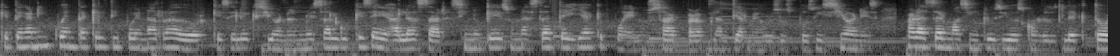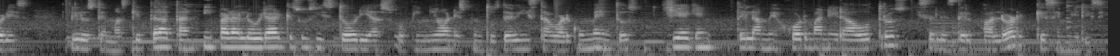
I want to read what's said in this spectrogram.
que tengan en cuenta que el tipo de narrador que seleccionan no es algo que se deja al azar, sino que es una estrategia que pueden usar para plantear mejor sus posiciones, para ser más inclusivos con los lectores y los temas que tratan y para lograr que sus historias, opiniones, puntos de vista o argumentos lleguen de la mejor manera a otros y se les dé el valor que se merecen.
